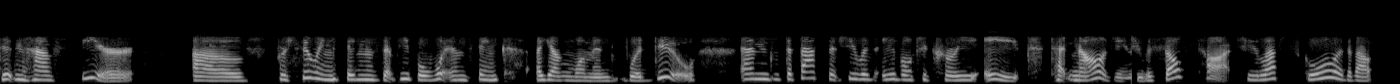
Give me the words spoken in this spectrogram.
didn't have fear of pursuing things that people wouldn't think a young woman would do. And the fact that she was able to create technology, she was self taught. She left school at about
